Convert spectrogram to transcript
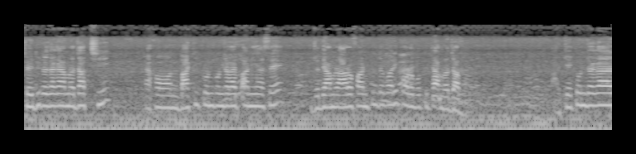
সেই দুইটা জায়গায় আমরা যাচ্ছি। এখন বাকি কোন কোন জায়গায় পানি আছে, যদি আমরা আরও ফান্ড তুলতে পারি, পরবর্তীতে আমরা যাব। আর কে কোন জায়গার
